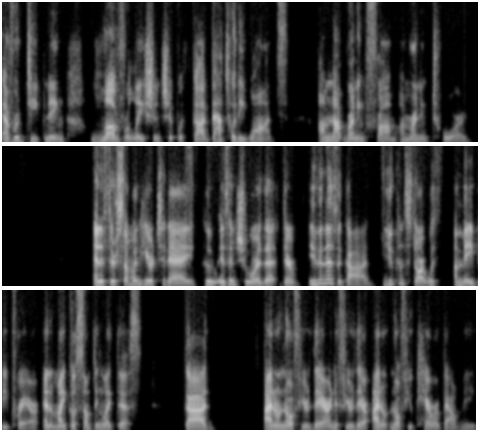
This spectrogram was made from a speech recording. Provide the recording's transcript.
ever deepening love relationship with God. That's what He wants. I'm not running from, I'm running toward. And if there's someone here today who isn't sure that there even is a God, you can start with a maybe prayer. And it might go something like this God, I don't know if you're there. And if you're there, I don't know if you care about me.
